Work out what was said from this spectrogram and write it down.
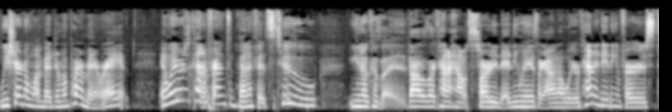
we shared a one bedroom apartment, right? And we were just kind of friends with benefits too you know, because that was like kind of how it started, anyways. Like, I don't know, we were kind of dating first.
